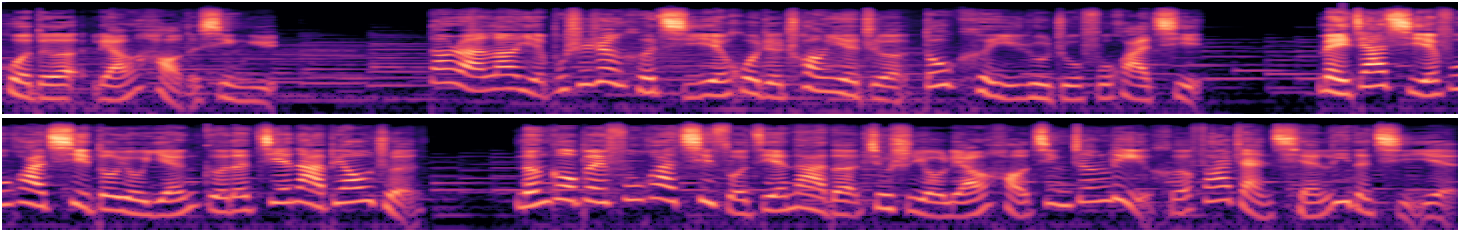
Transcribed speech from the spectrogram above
获得良好的信誉。当然了，也不是任何企业或者创业者都可以入驻孵化器，每家企业孵化器都有严格的接纳标准，能够被孵化器所接纳的，就是有良好竞争力和发展潜力的企业。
